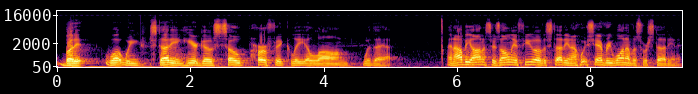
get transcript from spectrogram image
but it, what we're studying here goes so perfectly along with that. And I'll be honest, there's only a few of us studying. I wish every one of us were studying it.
